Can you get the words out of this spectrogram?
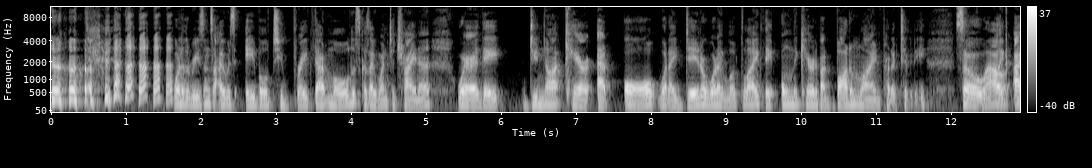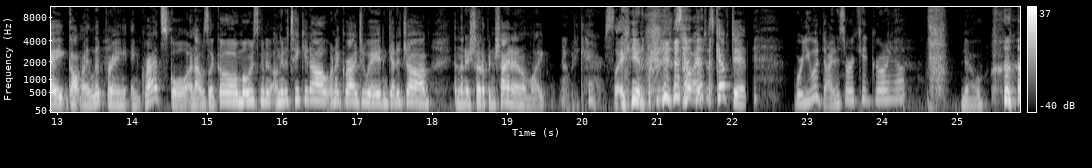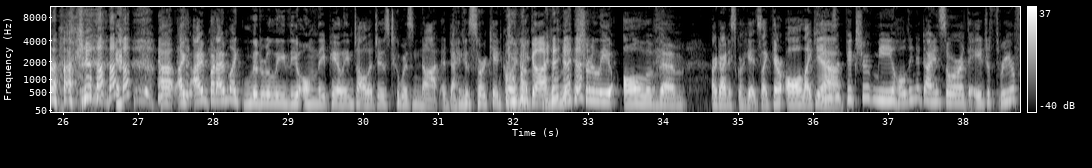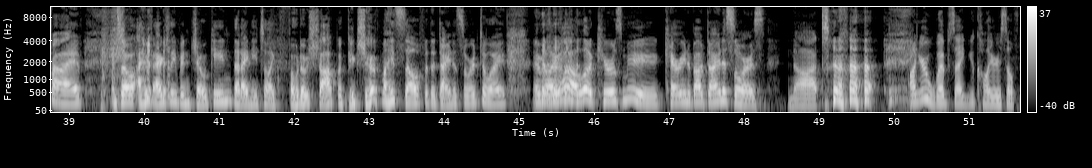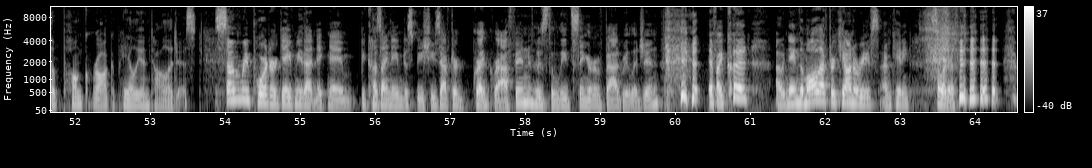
One of the reasons I was able to break that mold is because I went to China, where they do not care at all what I did or what I looked like. They only cared about bottom line productivity. So Wow. like I got my lip ring in grad school and I was like, "Oh, I'm always to I'm to take it out when I graduate and get a job." And then I showed up in China and I'm like, "Nobody cares." Like, you know. so I just kept it. Were you a dinosaur kid growing up? No. uh, like I, but I'm like literally the only paleontologist who was not a dinosaur kid growing oh my up. God. literally all of them are dinosaur kids. Like they're all like, Yeah. here's a picture of me holding a dinosaur at the age of three or five. And so I've actually been joking that I need to like Photoshop a picture of myself with a dinosaur toy and be like, oh look, here's me caring about dinosaurs. Not. On your website, you call yourself the punk rock paleontologist. Some reporter gave me that nickname because I named a species after Greg Graffin, who's the lead singer of Bad Religion. if I could, I would name them all after Keanu Reeves. I'm kidding. Sort of.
